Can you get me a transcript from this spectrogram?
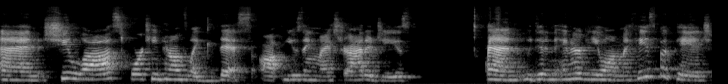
and she lost 14 pounds like this uh, using my strategies. And we did an interview on my facebook page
